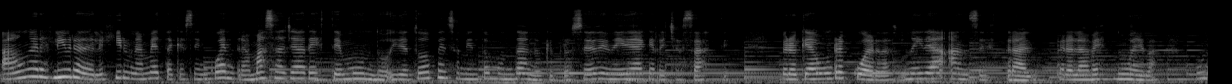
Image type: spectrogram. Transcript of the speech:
aún eres libre de elegir una meta que se encuentra más allá de este mundo y de todo pensamiento mundano que procede de una idea que rechazaste, pero que aún recuerdas, una idea ancestral, pero a la vez nueva, un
